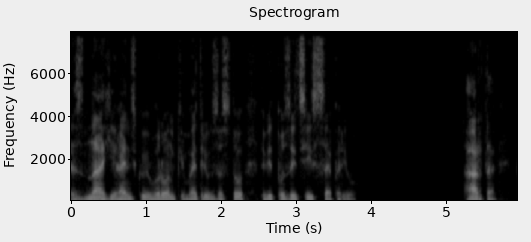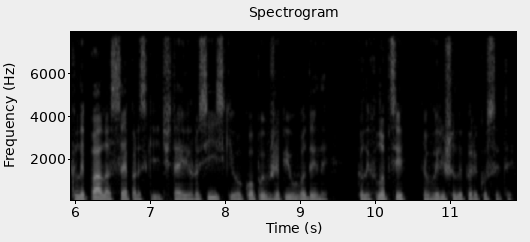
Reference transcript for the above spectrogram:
з дна гігантської воронки метрів за сто від позицій сеперів. Арта клепала сеперські, читай російські окопи вже півгодини, коли хлопці вирішили перекусити.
